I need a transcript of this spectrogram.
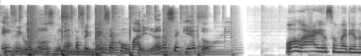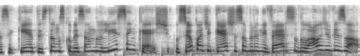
Entre conosco nesta frequência com Mariana Sequeto. Olá, eu sou Mariana Sequeto. Estamos começando o Listencast, o seu podcast sobre o universo do audiovisual.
